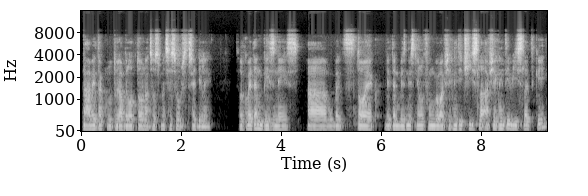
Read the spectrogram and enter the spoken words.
právě ta kultura bylo to, na co jsme se soustředili. Celkově ten biznis a vůbec to, jak by ten biznis měl fungovat, všechny ty čísla a všechny ty výsledky,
